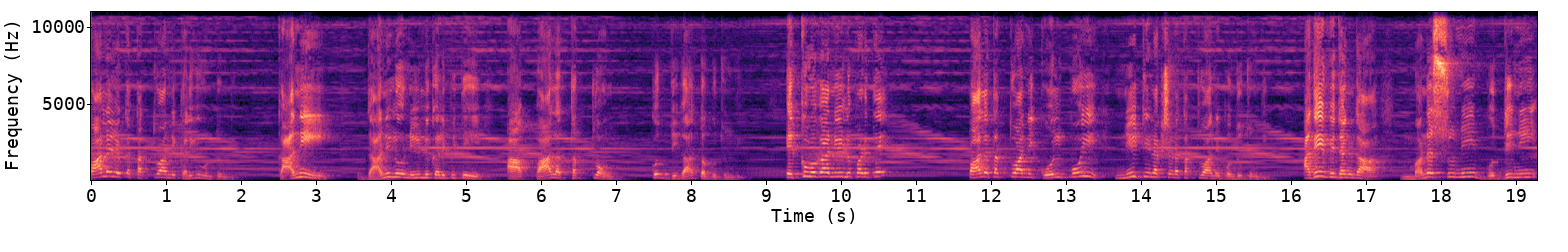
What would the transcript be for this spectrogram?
పాల యొక్క తత్వాన్ని కలిగి ఉంటుంది. కానీ దానిలో నీళ్ళు కలిపితే ఆ పాల తత్వం కొద్దిగా తగ్గుతుంది. ఎక్కువగా నీళ్ళు పడితే పాలతత్వాన్ని కోల్పోయి నీటి లక్షణ తత్వాన్ని పొందుతుంది. అదేవిధంగా మనస్సుని బుద్ధిని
